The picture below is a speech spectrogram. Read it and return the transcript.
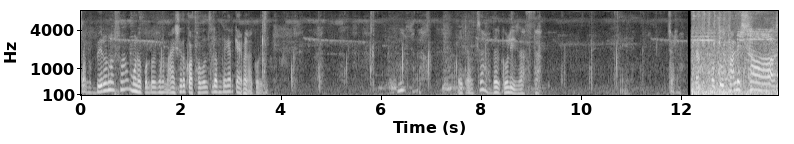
চলো বেরোনোর সময় মনে পড়ল ওই জন্য মায়ের সাথে কথা বলছিলাম দেখে আর ক্যামেরা করিনি। এটা হচ্ছে আমাদের গলির রাস্তা। চলো। কত কালের শ্বাস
